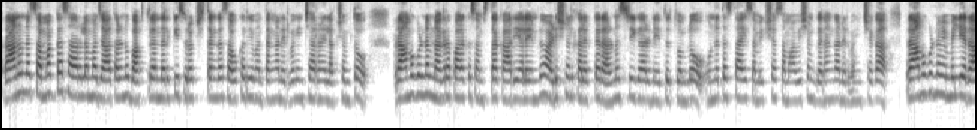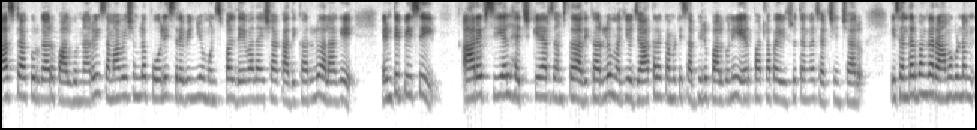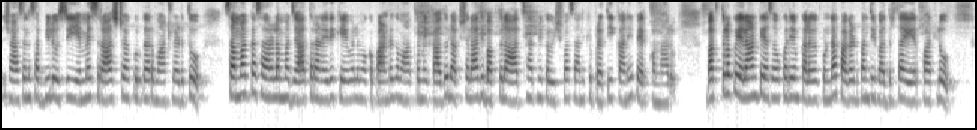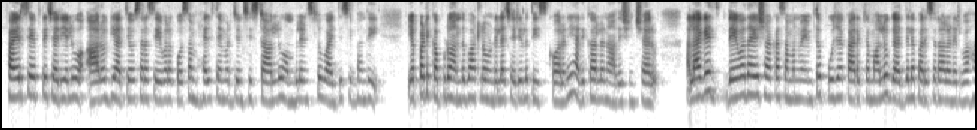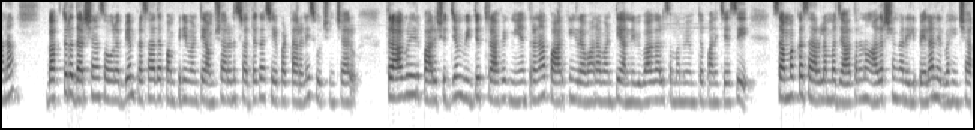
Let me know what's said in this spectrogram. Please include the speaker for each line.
Speaker 1: రానున్న సమ్మక్క సారలమ్మ జాతరను భక్తులందరికీ సురక్షితంగా సౌకర్యవంతంగా నిర్వహించాలనే లక్ష్యంతో రామగుండం నగరపాలక సంస్థ కార్యాలయంలో అడిషనల్ కలెక్టర్ అరుణశ్రీ గారి నేతృత్వంలో ఉన్నత స్థాయి సమీక్షా సమావేశం ఘనంగా నిర్వహించగా రామగుండం ఎమ్మెల్యే రాజ్ ఠాకూర్ గారు పాల్గొన్నారు. ఈ సమావేశంలో పోలీస్ రెవెన్యూ మున్సిపల్ దేవాదాయ శాఖ అధికారులు అలాగే ఎన్టీపీసీ ఆర్ఎఫ్సిఎల్ హెచ్కేఆర్ సంస్థల అధికారులు మరియు జాతర కమిటీ సభ్యులు పాల్గొని ఏర్పాట్లపై విస్తృతంగా చర్చించారు. ఈ సందర్భంగా రామగుండం శాసనసభ్యులు శ్రీ ఎంఎస్ రాజ్ ఠాకూర్ గారు మాట్లాడుతూ సమ్మక్క సారలమ్మ జాతర అనేది కేవలం ఒక పండుగ మాత్రమే కాదు లక్షలాది భక్తుల ఆధ్యాత్మిక విశ్వాసానికి ప్రతీక అని పేర్కొన్నారు. భక్తులకు ఎలాంటి అసౌకర్యం కలగకుండా పగడ్బందీ భద్రతా ఏర్పాట్లు ఫైర్ సేఫ్టీ చర్యలు ఆరోగ్య అత్యవసర సేవల కోసం హెల్త్ ఎమర్జెన్సీ స్టాళ్ళు అంబులెన్స్లు వైద్య సిబ్బంది ఎప్పటికప్పుడు అందుబాటులో ఉండేలా చర్యలు తీసుకోవాలని అధికారులను ఆదేశించారు. అలాగే దేవాదాయ శాఖ సమన్వయంతో పూజా కార్యక్రమాలు గద్దెల పరిసరాల నిర్వహణ భక్తుల దర్శన సౌలభ్యం ప్రసాద పంపిణీ వంటి అంశాలను శ్రద్ధగా చేపట్టాలని సూచించారు. త్రాగునీరు పారిశుద్ధ్యం విద్యుత్ ట్రాఫిక్ నియంత్రణ పార్కింగ్ రవాణా వంటి అన్ని విభాగాల సమన్వయంతో పనిచేసి సమ్మక్క సారలమ్మ జాతరను ఆదర్శంగా నిలిపేలా నిర్వహించారు.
